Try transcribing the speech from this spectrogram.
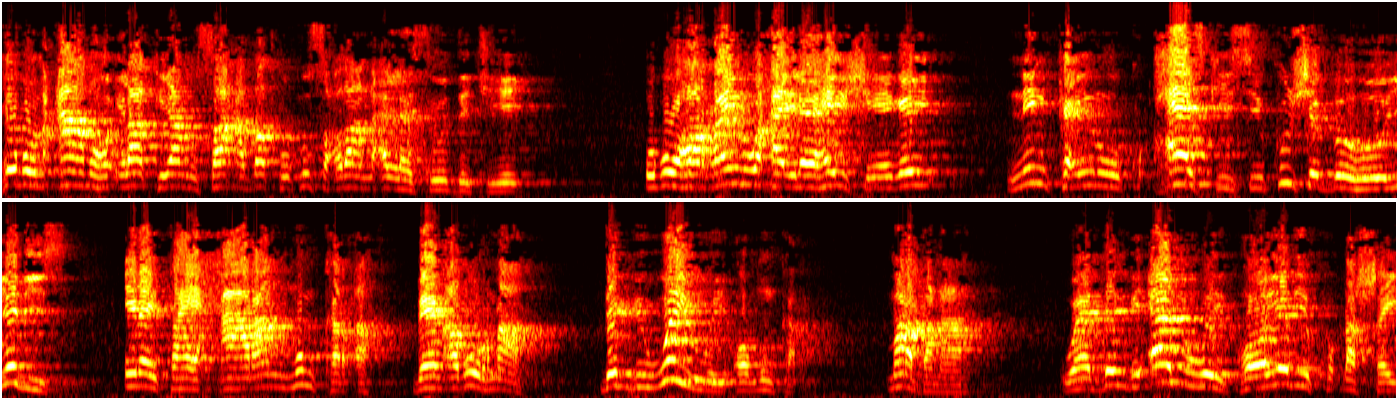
xubun caamaho ilaa qiyaamu saaca dadku ku socdaanna allaa soo dejiyey ugu horayn waxaa ilaahay sheegay ninka inuu xaaskiisii ku shabaho hooyadiis inay tahay xaaraan munkar ah been abuurna ah dembi weyn wey oo munkar ah mana bannaana waa dembi aada u weyn hooyadii ku dhashay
